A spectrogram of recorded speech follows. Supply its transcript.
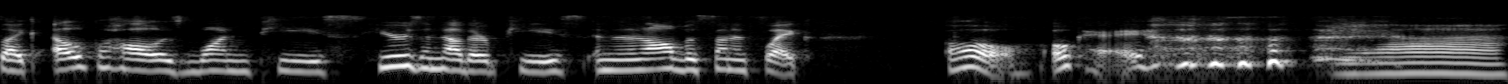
like alcohol is one piece, here's another piece, and then all of a sudden it's like, oh, okay. yeah.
